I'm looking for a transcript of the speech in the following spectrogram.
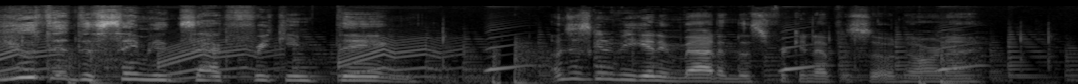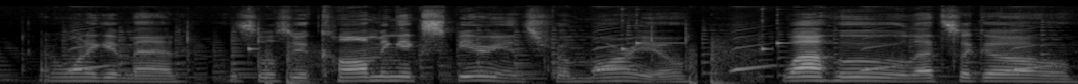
You did the same exact freaking thing! I'm just gonna be getting mad in this freaking episode, aren't I? I don't want to get mad. It's supposed to be a calming experience from Mario. Wahoo! Let's go.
